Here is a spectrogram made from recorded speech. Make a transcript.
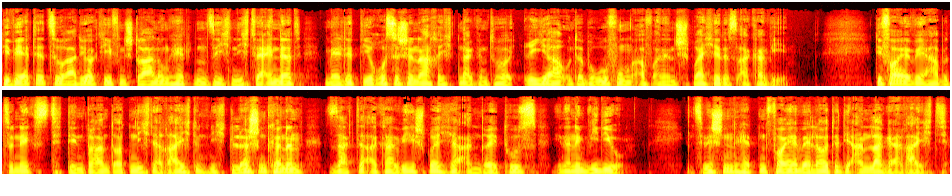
Die Werte zur radioaktiven Strahlung hätten sich nicht verändert, meldet die russische Nachrichtenagentur RIA unter Berufung auf einen Sprecher des AKW. Die Feuerwehr habe zunächst den Brandort nicht erreicht und nicht löschen können, sagte AKW-Sprecher Andrei Tuss in einem Video. Inzwischen hätten Feuerwehrleute die Anlage erreicht.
